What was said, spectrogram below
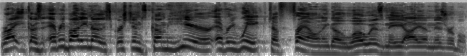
right? Because everybody knows Christians come here every week to frown and go, Woe is me, I am miserable.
